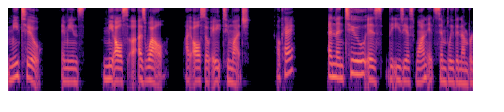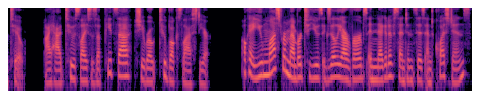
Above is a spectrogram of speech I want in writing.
Me too. It means me also uh, as well. I also ate too much. Okay? And then two is the easiest one. It's simply the number two. I had two slices of pizza. She wrote two books last year. Okay, you must remember to use auxiliary verbs in negative sentences and questions.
